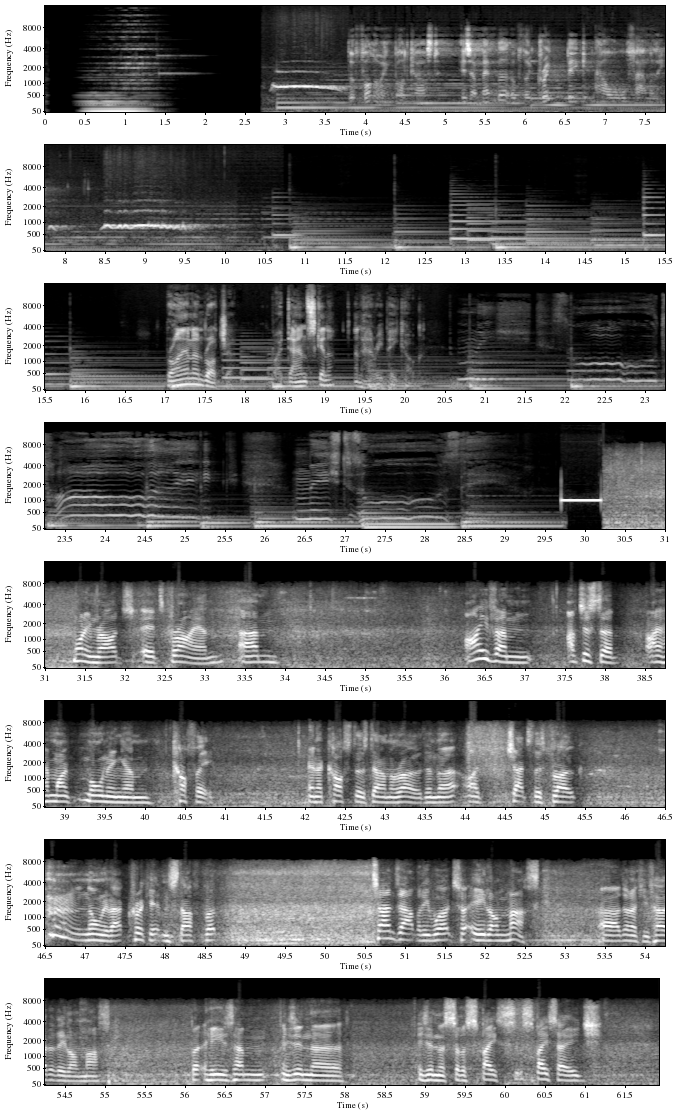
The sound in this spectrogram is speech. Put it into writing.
The following podcast is a member of the Great Big Owl family. Brian and Roger by Dan Skinner and Harry Peacock. Mm. Morning, Rog. It's Brian. Um, I've um, I've just uh, I have my morning um, coffee in a Costa's down the road, and uh, I chat to this bloke normally about cricket and stuff, but turns out that he works for Elon Musk. Uh, I don't know if you've heard of Elon Musk, but he's um, he's in the he's in the sort of space space age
